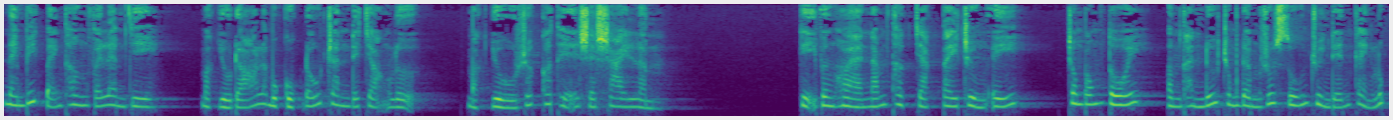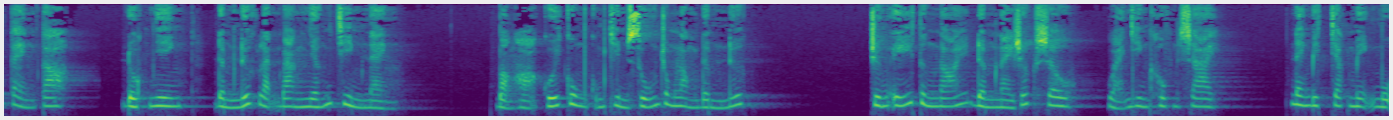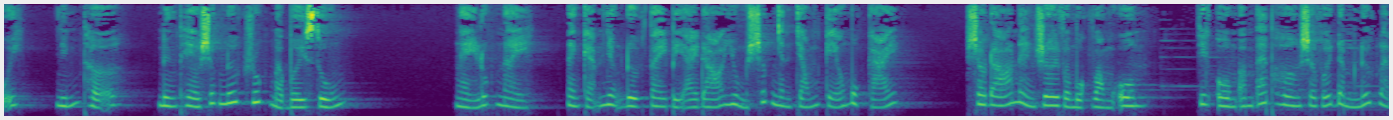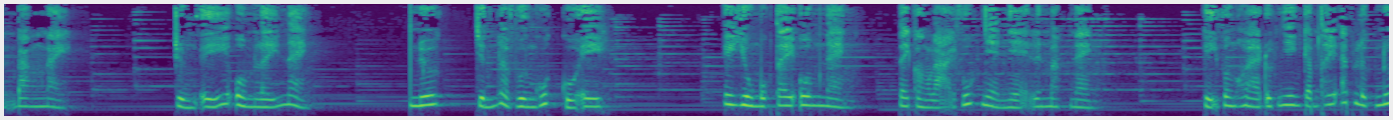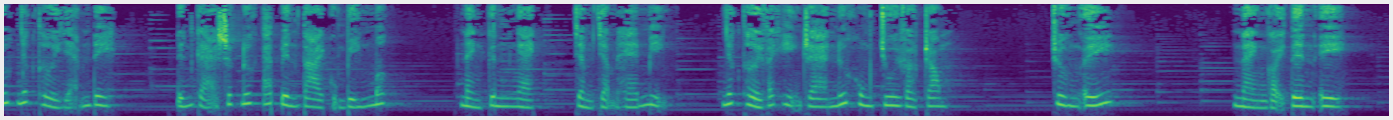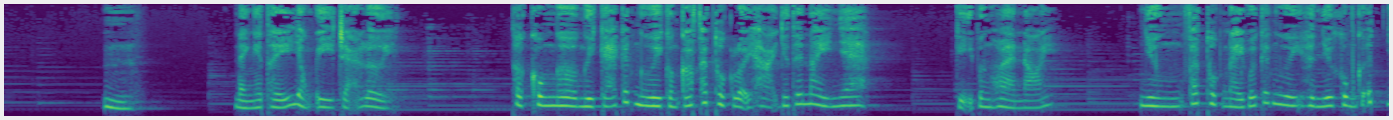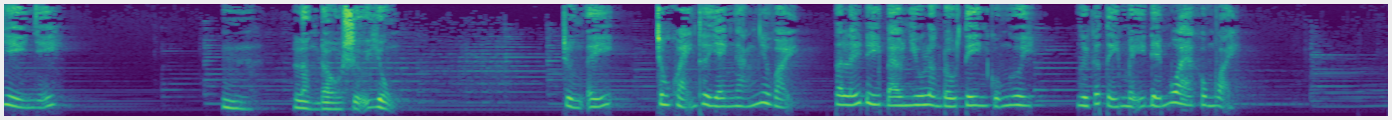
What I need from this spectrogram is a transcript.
Nàng biết bản thân phải làm gì, mặc dù đó là một cuộc đấu tranh để chọn lựa, mặc dù rất có thể sẽ sai lầm. kỵ Vân Hòa nắm thật chặt tay trường ý. Trong bóng tối, âm thanh nước trong đầm rút xuống truyền đến càng lúc càng to. Đột nhiên, đầm nước lạnh băng nhấn chìm nàng. Bọn họ cuối cùng cũng chìm xuống trong lòng đầm nước. Trương Ý từng nói đầm này rất sâu, quả nhiên không sai. Nàng bịt chặt miệng mũi, nín thở, nương theo sức nước rút mà bơi xuống. Ngay lúc này, nàng cảm nhận được tay bị ai đó dùng sức nhanh chóng kéo một cái. Sau đó nàng rơi vào một vòng ôm, chiếc ôm ấm áp hơn so với đầm nước lạnh băng này. Trừng Ý ôm lấy nàng. Nước chính là vương quốc của Y. Y dùng một tay ôm nàng, tay còn lại vuốt nhẹ nhẹ lên mặt nàng. Kỷ Vân Hòa đột nhiên cảm thấy áp lực nước nhất thời giảm đi, đến cả sức nước áp bên tài cũng biến mất. Nàng kinh ngạc, chậm chậm hé miệng, nhất thời phát hiện ra nước không chui vào trong. Trương Ý Nàng gọi tên Y Ừ Nàng nghe thấy giọng Y trả lời Thật không ngờ người cá các ngươi còn có pháp thuật lợi hại như thế này nha Kỷ Vân Hòa nói nhưng pháp thuật này với các ngươi hình như không có ích gì nhỉ? Ừ, lần đầu sử dụng. Trường ý, trong khoảng thời gian ngắn như vậy, ta lấy đi bao nhiêu lần đầu tiên của ngươi, ngươi có tỉ mỉ đếm qua không vậy?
